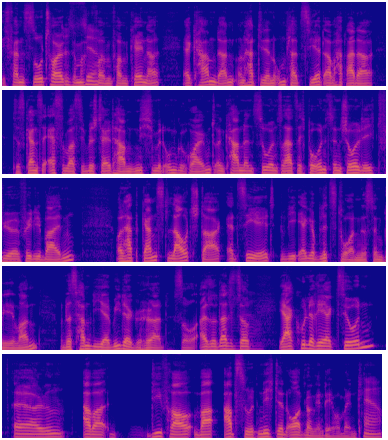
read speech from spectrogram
Ich fand es so toll Das ist gemacht ja- vom, vom Kellner. Er kam dann und hat die dann umplatziert, aber hat leider das ganze Essen, was sie bestellt haben, nicht mit umgeräumt und kam dann zu uns und hat sich bei uns entschuldigt für, für die beiden und hat ganz lautstark erzählt, wie er geblitzt worden ist in Bevern. Und das haben die ja wieder gehört. So, also da dachte ich so, ja, coole Reaktion, ähm, aber die Frau war absolut nicht in Ordnung in dem Moment. Ja.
